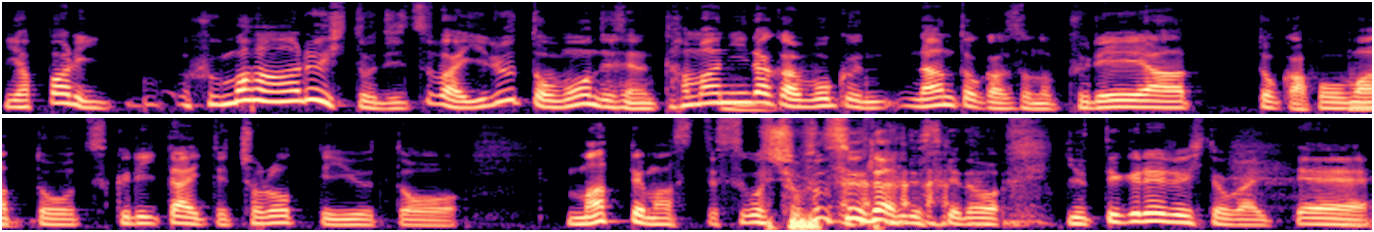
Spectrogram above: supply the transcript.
やっぱり不満ある人実はいると思うんですよね。たまにだから僕なんとかそのプレイヤーとかフォーマットを作りたいってちょろって言うと、待ってますってすごい少数なんですけど 言ってくれる人がいて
